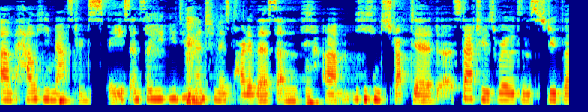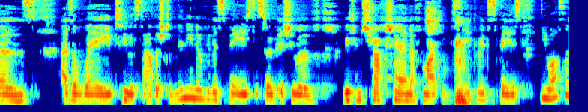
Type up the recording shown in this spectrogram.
um, how he mastered space, and so you, you do mention as part of this, and um, he constructed uh, statues, roads, and stupas as a way to establish dominion over the space. The sort of issue of reconstruction, of marking sacred space. You also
